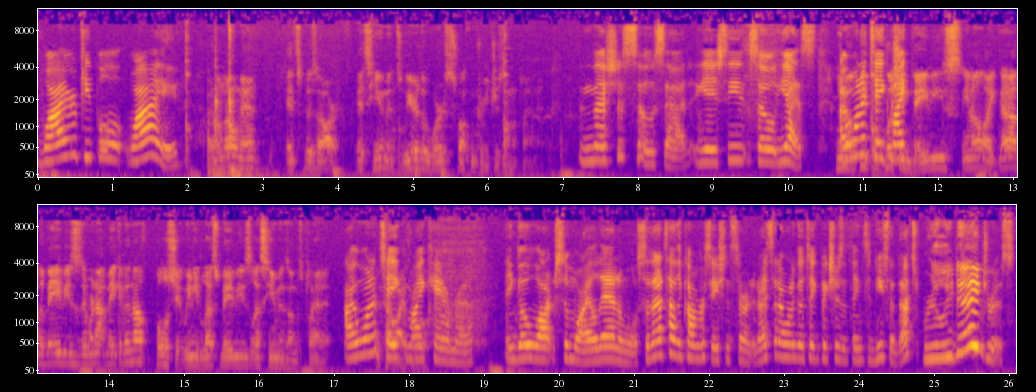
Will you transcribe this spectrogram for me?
Why are people? Why? I don't know, man. It's bizarre. It's humans. We are the worst fucking creatures on the planet. And that's just so sad. You see, so yes, You I wanna take pushing my- babies. You know, like oh, the babies. That we're not making enough. Bullshit. We need less babies, less humans on this planet. I want to take my camera and go watch some wild animals. So that's how the conversation started. I said I want to go take pictures of things, and he said that's really dangerous.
